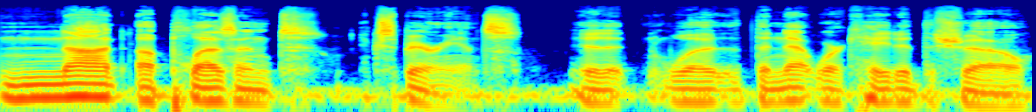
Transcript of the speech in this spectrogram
not a pleasant experience. It was the network hated the show.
